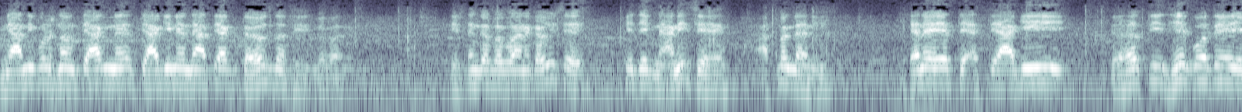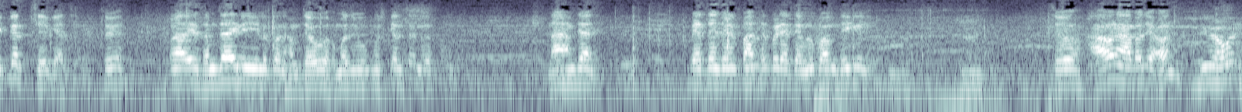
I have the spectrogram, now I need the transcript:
જ્ઞાની પુરુષનો ત્યાગ ને ત્યાગીને ના ત્યાગ કહ્યો જ નથી ભગવાને. તીર્થંકર ભગવાને કહ્યું છે કે જે જ્ઞાની છે, આત્મજ્ઞાની, એને એ ત્યાગી ગ્રહસ્થી જે ગોતે એક જ છે કે છે. પણ એ સમજાય નહીં, એ લોકોને સમજાવવું, સમજવું મુશ્કેલ છે ને? ના સમજાય બે ત્રણ જણ પાછળ પડ્યા તેમનું કામ થઈ ગયું ને. આવો ને આ બાજુ આવો ને.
